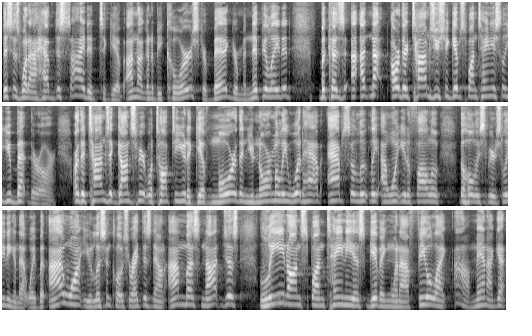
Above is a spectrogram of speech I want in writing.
this is what I have decided to give. I'm not going to be coerced or begged or manipulated because I, not, are there times you should give spontaneously? You bet there are. Are there times that God's Spirit will talk to you to give more than you normally would have? Absolutely. I want you to follow the Holy Spirit's leading in that way. But I want you, listen close, write this down. I must not just lean on spontaneous giving when I feel like, oh man, I got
